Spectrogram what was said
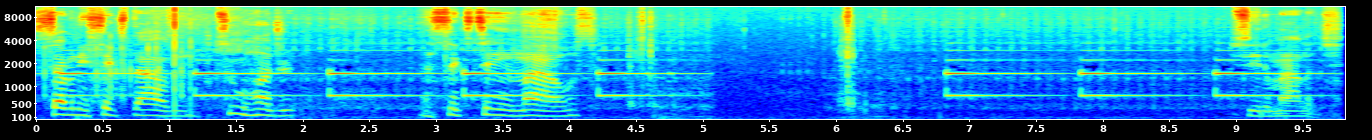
76,216 miles. See the mileage.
